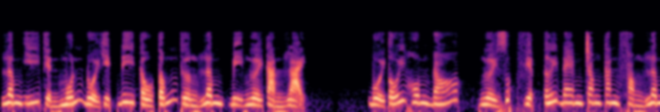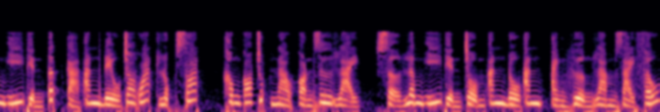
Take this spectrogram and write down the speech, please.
Lâm Ý Thiển muốn đuổi kịp đi cầu Tống Thường Lâm bị người cản lại. Buổi tối hôm đó, người giúp việc tới đem trong căn phòng Lâm Ý Thiển tất cả ăn đều cho quát lục soát, không có chút nào còn dư lại, sợ Lâm Ý Tiễn trộm ăn đồ ăn ảnh hưởng làm giải phẫu.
